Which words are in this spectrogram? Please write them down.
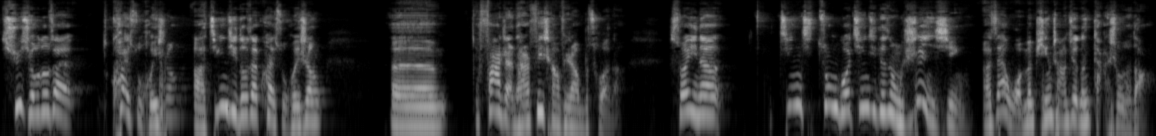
需求都在快速回升啊，经济都在快速回升，嗯，发展的还是非常非常不错的。所以呢，经济中国经济的这种韧性啊，在我们平常就能感受得到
